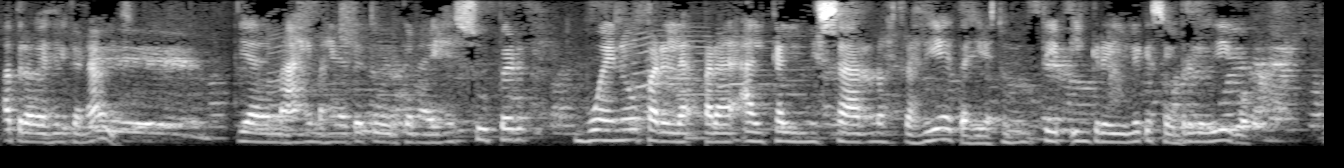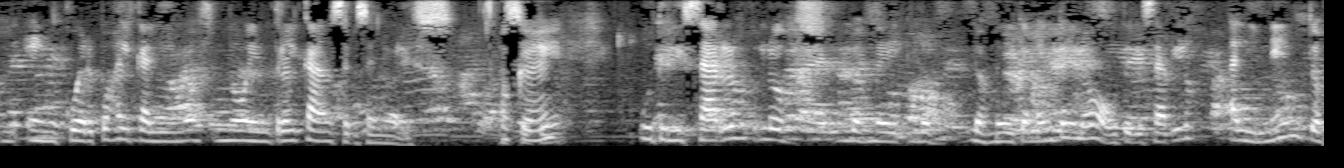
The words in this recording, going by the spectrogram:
a través del cannabis. Y además, imagínate tú, el cannabis es súper bueno para, para alcalinizar nuestras dietas. Y esto es un tip increíble que siempre lo digo. En cuerpos alcalinos no entra el cáncer, señores. Así que utilizar los, los, los, medicamentos, no, utilizar los alimentos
